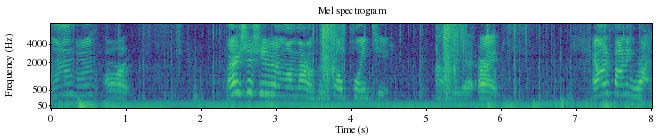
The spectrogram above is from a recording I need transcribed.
Mhm. All right. I should shave it in my mouth. It's so pointy. I don't need it. All right. Alan finding rotten.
